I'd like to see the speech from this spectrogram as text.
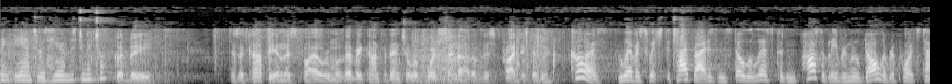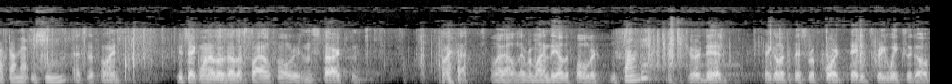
Think the answer is here, Mr. Mitchell? Could be. There's a copy in this file room of every confidential report sent out of this project, isn't there? Of course. Whoever switched the typewriters and stole the list couldn't possibly have removed all the reports typed on that machine. That's the point. You take one of those other file folders and start. Well, well, never mind the other folder. You found it? Sure did. Take a look at this report, dated three weeks ago.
